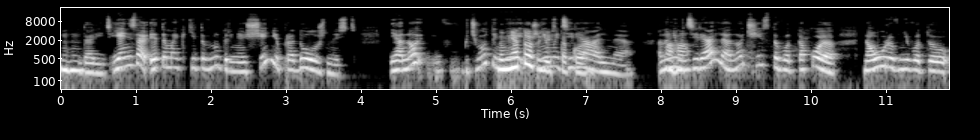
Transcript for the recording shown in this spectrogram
Мгм. дарить. Я не знаю, это мои какие-то внутренние ощущения про должность, и оно почему-то Но у меня не, тоже не есть такое. материальное. Оно не Ага. материальное, оно чисто вот такое на уровне вот э,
